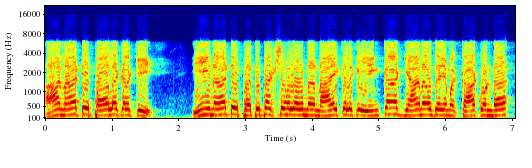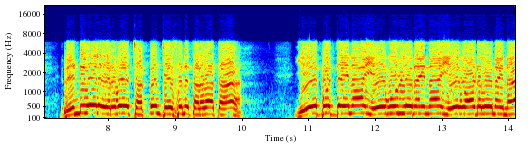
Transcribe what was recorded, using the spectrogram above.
ఆనాటి పాలకులకి ఈనాటి ప్రతిపక్షంలో ఉన్న నాయకులకి ఇంకా జ్ఞానోదయం కాకుండా రెండు వేల ఇరవై చట్టం చేసిన తర్వాత ఏ పొద్దైనా ఏ ఊళ్ళోనైనా ఏ వాడలోనైనా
